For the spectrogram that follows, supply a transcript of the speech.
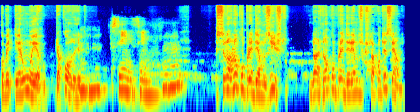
cometeram um erro. De acordo, Rita? Uhum. Sim, sim. Uhum. Se nós não compreendermos isto, nós não compreenderemos o que está acontecendo.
